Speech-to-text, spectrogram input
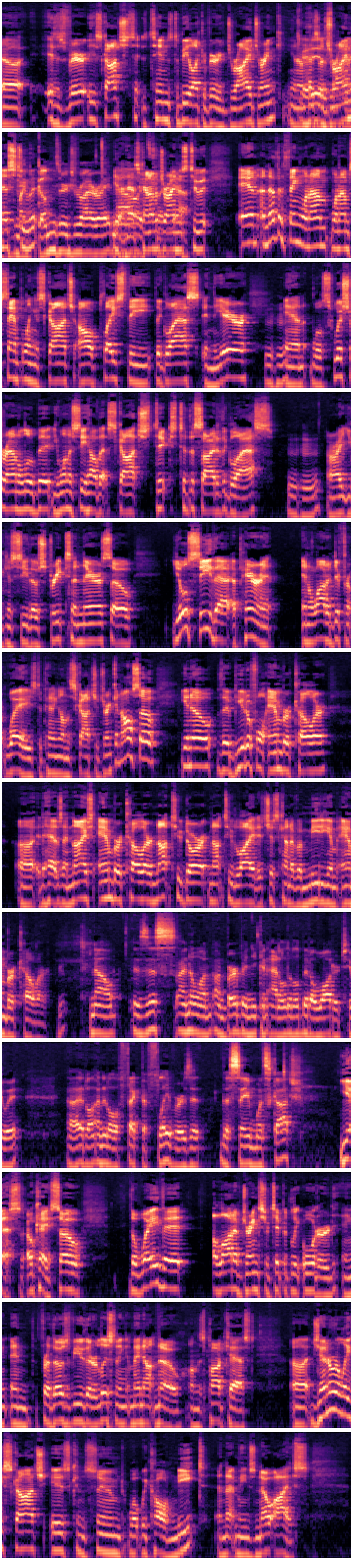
Uh, it is very Scotch t- tends to be like a very dry drink. You know, it, has a dryness my, to it. Gums are dry right now. yeah, it has kind It's of a like, dryness yeah. to it. And another thing when I'm when I'm sampling a Scotch, I'll place the the glass in the air Mm-hmm. and we'll swish around a little bit. You want to see how that Scotch sticks to the side of the glass. Mm-hmm. All right, you can see those streaks in there. So you'll see that apparent in a lot of different ways depending on the Scotch you're drinking. Also, you know the beautiful amber color. Uh, it has a nice amber color, not too dark, not too light. It's just kind of a medium amber color. Now, is this? I know on, on bourbon you can add a little bit of water to it, uh, it'll, and it'll affect the flavor. Is it the same with Scotch? Yes. Okay. So the way that a lot of drinks are typically ordered, and, and for those of you that are listening that may not know on this podcast, uh, generally Scotch is consumed what we call neat, and that means no ice.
